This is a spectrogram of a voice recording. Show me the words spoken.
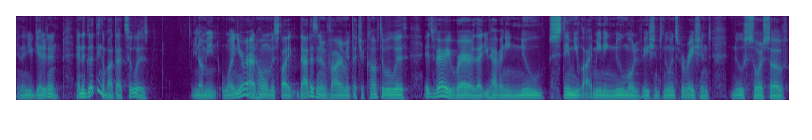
and then you get it in. And the good thing about that too is, you know, I mean, when you're at home, it's like that is an environment that you're comfortable with. It's very rare that you have any new stimuli, meaning new motivations, new inspirations, new source of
